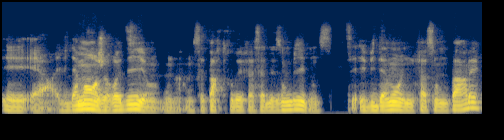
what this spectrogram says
Et, alors évidemment, je redis, on ne s'est pas retrouvé face à des zombies, donc c'est évidemment une façon de parler.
